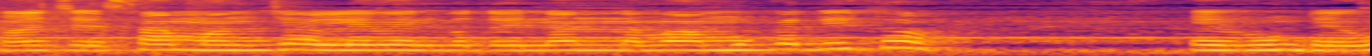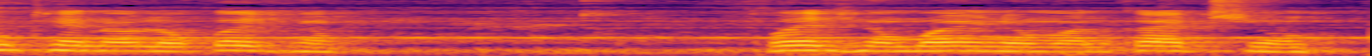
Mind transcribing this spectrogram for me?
હજે સામાન જો લેવાને બધો નાના વા મૂકી દીધો. એ રૂંઢે ઉઠીને ઓલો કર્યું. ભર્યું બન્યું મને કાઢ્યું.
